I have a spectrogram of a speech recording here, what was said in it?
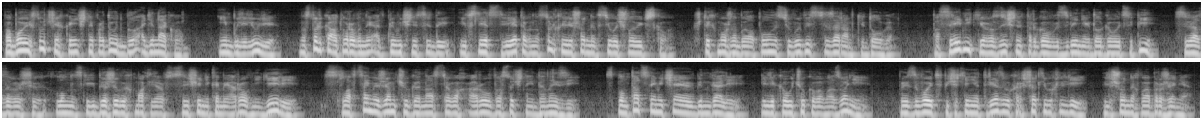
В обоих случаях конечный продукт был одинаковым. Им были люди, настолько оторваны от привычной среды и вследствие этого настолько лишены всего человеческого, что их можно было полностью вывести за рамки долга. Посредники в различных торговых звеньях долговой цепи, связывавших лондонских биржевых маклеров с священниками Аро в Нигерии, с ловцами жемчуга на островах Ару в Восточной Индонезии, с плантациями чая в Бенгалии или каучука в Амазонии, производит впечатление трезвых, расчетливых людей, лишенных воображения.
